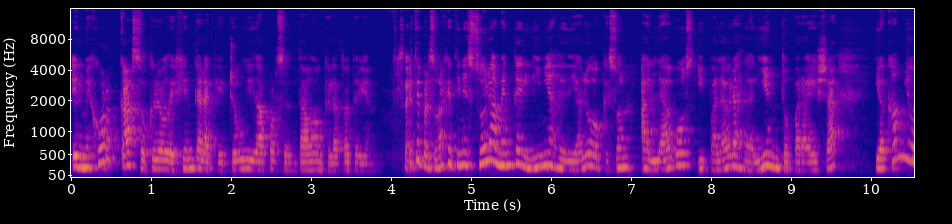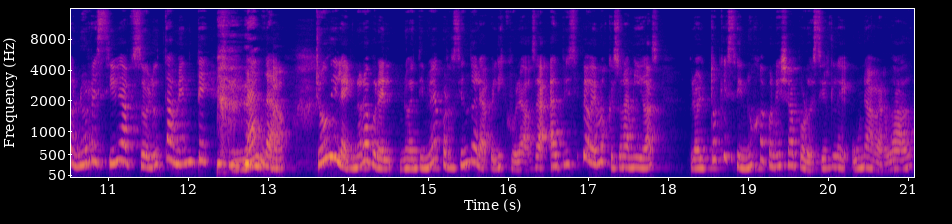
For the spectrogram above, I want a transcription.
el mejor caso, creo, de gente a la que Jodie da por sentado aunque la trate bien. sí. Este personaje tiene solamente líneas de diálogo que son halagos y palabras de aliento para ella y a cambio no recibe absolutamente nada. Jodie la ignora por el 99% de la película. O sea, al principio vemos que son amigas, pero al toque se enoja con ella por decirle una verdad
